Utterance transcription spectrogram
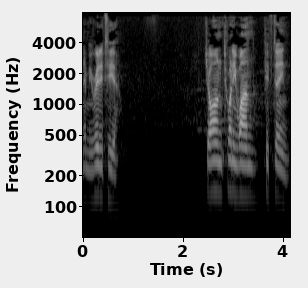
Let me read it to you. John 21, 15.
